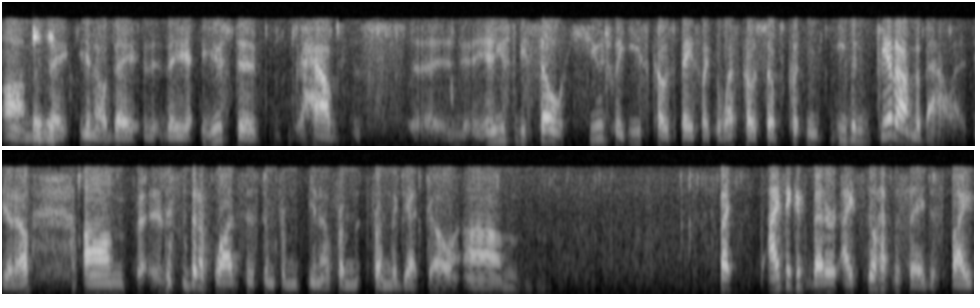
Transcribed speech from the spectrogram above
Um, Mhm. They, you know, they they used to have. Uh, it used to be so hugely East Coast based, like the West Coast soaps couldn't even get on the ballot. You know, um, this has been a flawed system from you know from from the get go. Um, but I think it's better. I still have to say, despite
